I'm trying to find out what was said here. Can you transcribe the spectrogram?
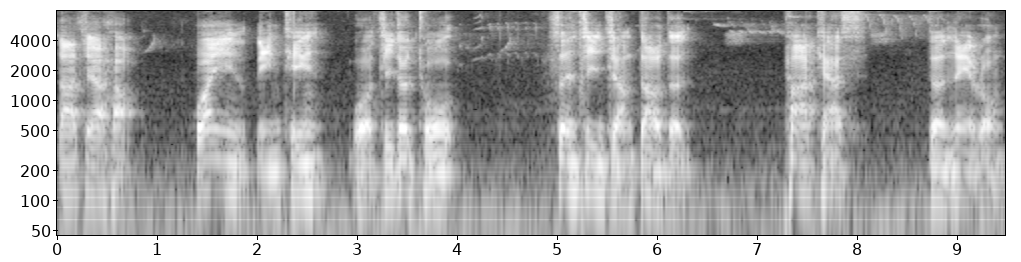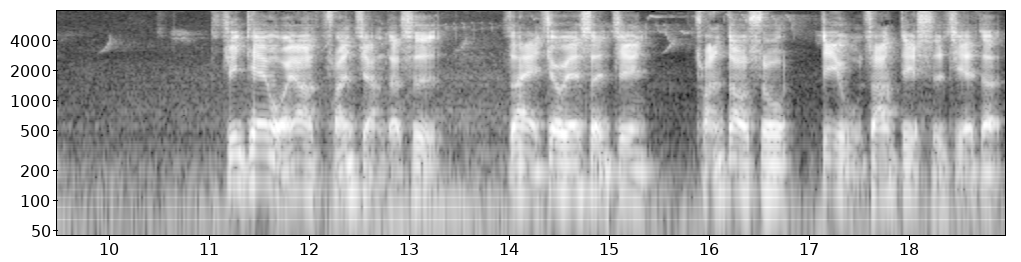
大家好，欢迎聆听我基督徒圣经讲道的 Podcast 的内容。今天我要传讲的是在旧约圣经传道书第五章第十节的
